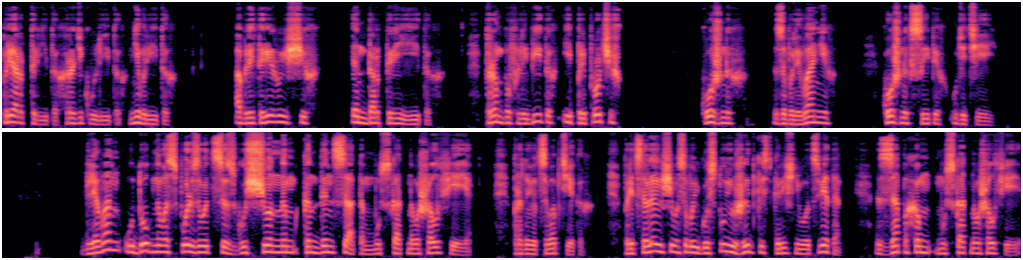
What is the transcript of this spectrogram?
при артритах, радикулитах, невритах, облитерирующих эндартериитах, тромбофлебитах и при прочих кожных заболеваниях, кожных сыпях у детей. Для ванн удобно воспользоваться сгущенным конденсатом мускатного шалфея, продается в аптеках, представляющего собой густую жидкость коричневого цвета с запахом мускатного шалфея.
